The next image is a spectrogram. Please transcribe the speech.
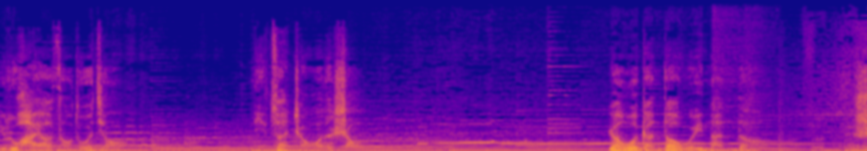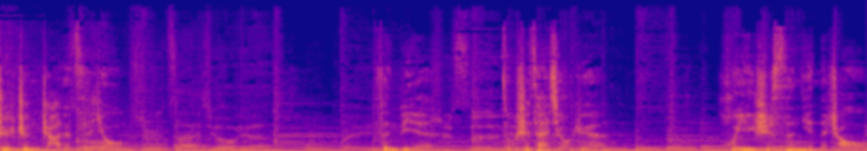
一路还要走多久？你攥着我的手，让我感到为难的是挣扎的自由。分别总是在九月，回忆是思念的愁。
